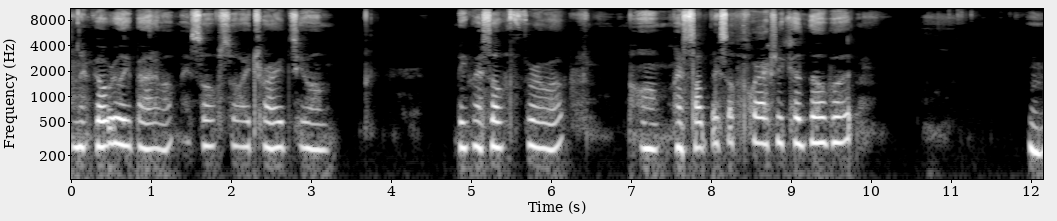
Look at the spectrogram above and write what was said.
And I felt really bad about myself, so I tried to um make myself throw up. Um, I stopped myself before I actually could though, but mm.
